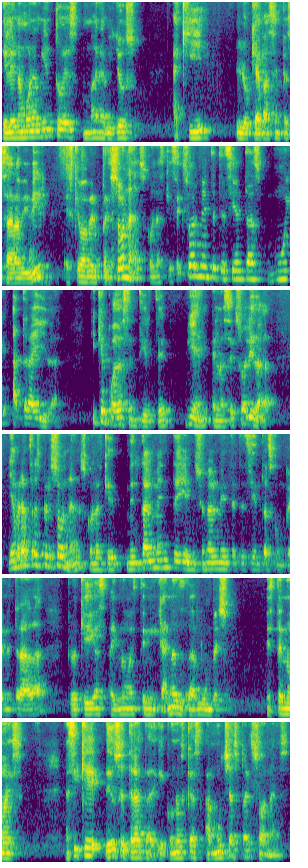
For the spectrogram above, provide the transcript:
El enamoramiento es maravilloso. Aquí lo que vas a empezar a vivir es que va a haber personas con las que sexualmente te sientas muy atraída y que puedas sentirte bien en la sexualidad. Y habrá otras personas con las que mentalmente y emocionalmente te sientas compenetrada, pero que digas, ay no, este ni ganas de darle un beso. Este no es. Así que de eso se trata, de que conozcas a muchas personas,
